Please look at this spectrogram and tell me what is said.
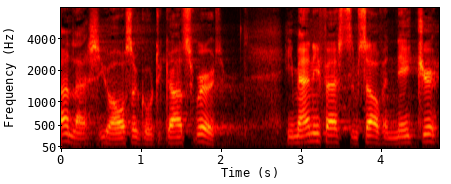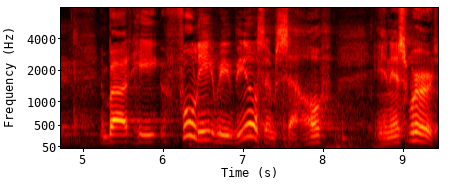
Unless you also go to God's Word. He manifests himself in nature but he fully reveals himself in his word.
